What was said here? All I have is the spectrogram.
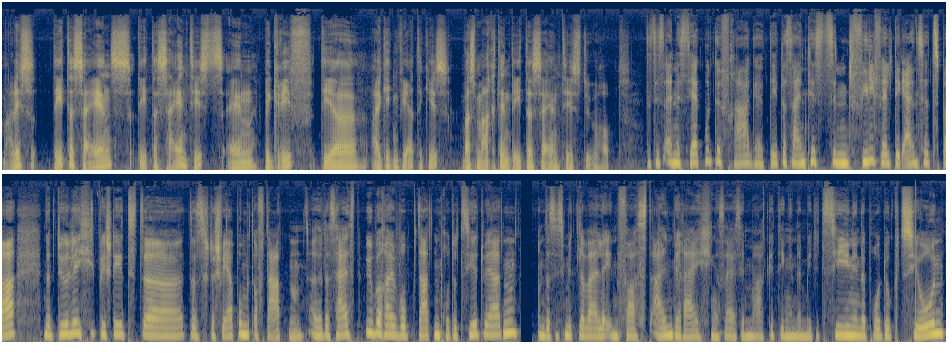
Marlies, Data Science, Data Scientists, ein Begriff, der allgegenwärtig ist. Was macht ein Data Scientist überhaupt? Das ist eine sehr gute Frage. Data Scientists sind vielfältig einsetzbar. Natürlich besteht der, das, der Schwerpunkt auf Daten. Also das heißt, überall, wo Daten produziert werden, und das ist mittlerweile in fast allen Bereichen, sei es im Marketing, in der Medizin, in der Produktion,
